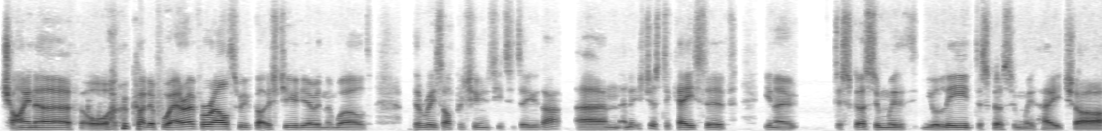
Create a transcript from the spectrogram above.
China or kind of wherever else we've got a studio in the world, there is opportunity to do that. Um, and it's just a case of, you know, discussing with your lead, discussing with HR,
